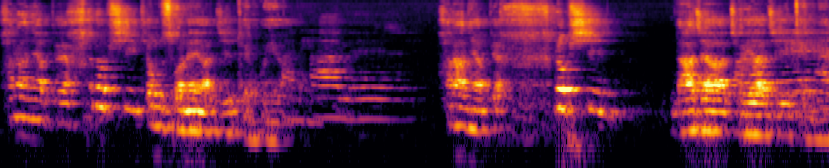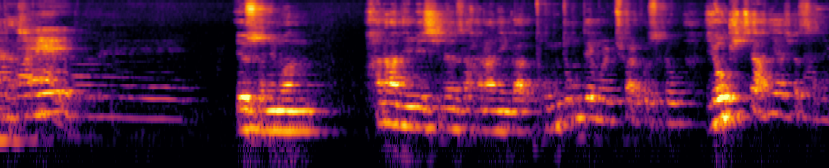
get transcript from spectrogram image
하나님 앞에 한없이 겸손해야지 되고요. 아멘. 하나님 앞에 한없이 낮아져야지 됩니다. 예수님은 하나님이시면서 하나님과 동등됨을 취할 것으로 여기지 아니하셨어요.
